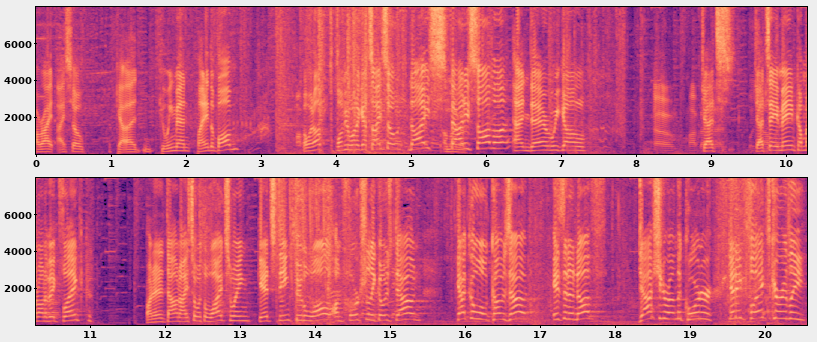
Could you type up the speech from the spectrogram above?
All right, ISO. Uh, Wingman planting the bomb. Going up. 1v1 against ISO. Nice. Oh Fatty God. Sama. And there we go. Oh, my bad. Jets. Jets A main coming on a big flank. Running it down. ISO with the wide swing. Gets dinked through the wall. Unfortunately goes down. Gekko comes out. Is it enough? Dashing around the corner. Getting flanked currently.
